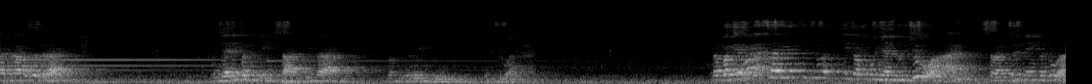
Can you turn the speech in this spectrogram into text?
karena apa saudara? Menjadi penting saat kita memiliki tujuan. Nah bagaimana caranya tujuan? Kita punya tujuan, selanjutnya yang kedua,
